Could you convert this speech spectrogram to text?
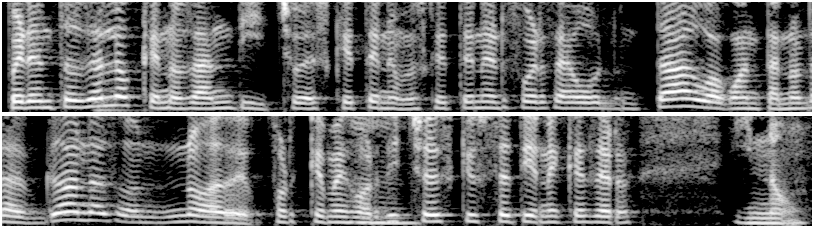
Pero entonces lo que nos han dicho es que tenemos que tener fuerza de voluntad o aguantarnos las ganas o no, porque mejor dicho es que usted tiene que ser... Y no.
